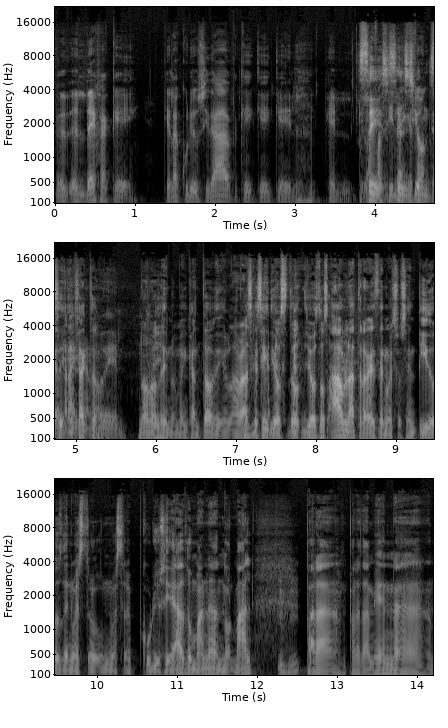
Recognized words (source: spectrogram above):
Él, él deja que, que, la curiosidad, que, que, que, el, que, el, que sí, la fascinación sí, te atraiga, sí, exacto. ¿no? De él. No, no, sí. no, me encantó. Digo, la verdad es que sí, Dios, Dios nos habla a través de nuestros sentidos, de nuestro, nuestra curiosidad humana normal, uh -huh. para, para también uh,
